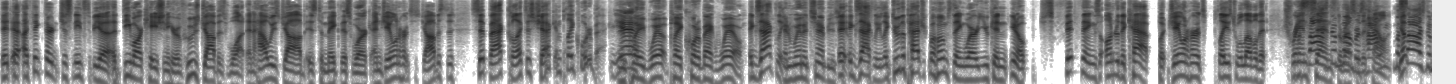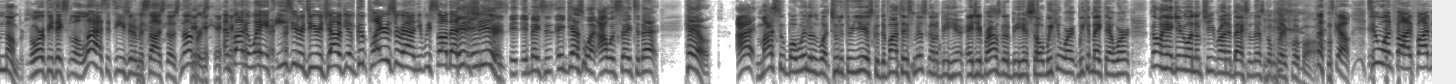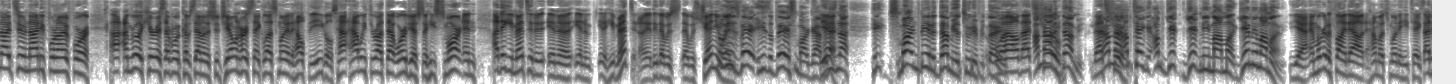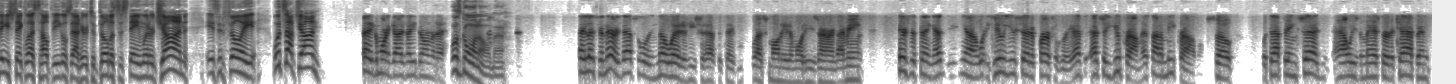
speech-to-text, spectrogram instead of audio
it, uh, I think there just needs to be a, a, demarcation here of whose job is what, and Howie's job is to make this work, and Jalen Hurts' job is to sit back, collect his check, and play quarterback. Yeah. And play well, play quarterback well, exactly, and win a championship. Exactly, like do the Patrick Mahomes thing where you can, you know, just fit things under the cap, but Jalen Hurts plays to a level that transcends the rest numbers, of the talent. Howie. Massage yep. them numbers. Or if he takes a little less, it's easier to massage those numbers. and by the way, it's easier to do your job if you have good players around you. We saw that it, this it year. Is. It, it makes it. And guess what? I would say to that, hell, I my Super Bowl window is what two to three years because DeVonta Smith's going to be here, AJ Brown's going to be here, so we can work. We can make that work. Go ahead, and give me one of them cheap running backs, and let's go play football. let's go. 215-592-9494. Uh, I'm really curious. Everyone comes down on this. Should Jalen Hurts take less money to help the Eagles? How, how we threw out that word yesterday? He's smart, and I think he meant it in a in a. You know, he meant it. I think that was that was genuine. No, he's very he's a very smart guy. Yeah. But he's not he smart and being a dummy are two different things. Well, that's I'm true. not a dummy. That's I'm true. Not, I'm taking. I'm get getting me my money. Give me my money. Yeah, and we're going to find out how much money he takes. I think he should take less to help the Eagles out here to build a sustained winner. John is in Philly. What's up, John? Hey, good morning, guys. How you doing today? What's going on, man? Hey, listen. There is absolutely no way that he should have to take less money than what he's earned. I mean, here's the thing. You know, Hugh, you said it perfectly. That's that's a you problem. That's not a me problem. So, with that being said, Howie's the master of the cap, and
